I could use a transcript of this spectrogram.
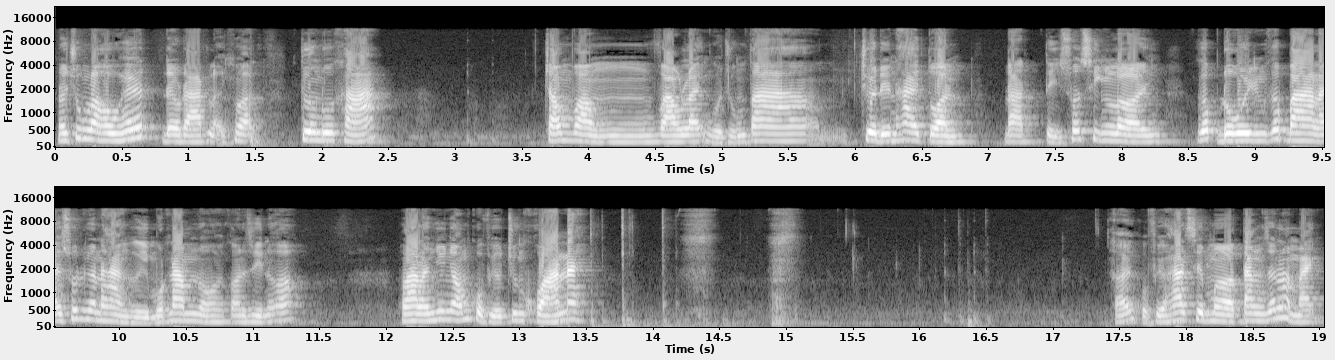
nói chung là hầu hết đều đạt lợi nhuận tương đối khá. Trong vòng, vào lệnh của chúng ta chưa đến 2 tuần, đạt tỷ suất sinh lời gấp đôi đến gấp 3 lãi suất ngân hàng gửi một năm rồi, còn gì nữa. Hoặc là như nhóm cổ phiếu chứng khoán này. Đấy, cổ phiếu HCM tăng rất là mạnh.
